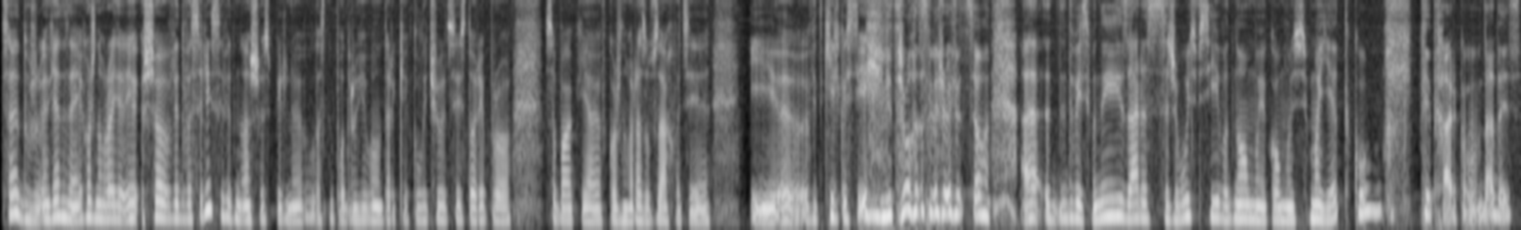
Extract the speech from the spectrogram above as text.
Це дуже, я не знаю, я кожного разу, якщо від Василіси, від нашої спільної власне подруги, волонтерки, коли чують ці історії про собак, я в кожного разу в захваті і е, від кількості, і від розміру, і від цього. А дивись, вони зараз живуть всі в одному якомусь маєтку під Харковом, да, десь?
